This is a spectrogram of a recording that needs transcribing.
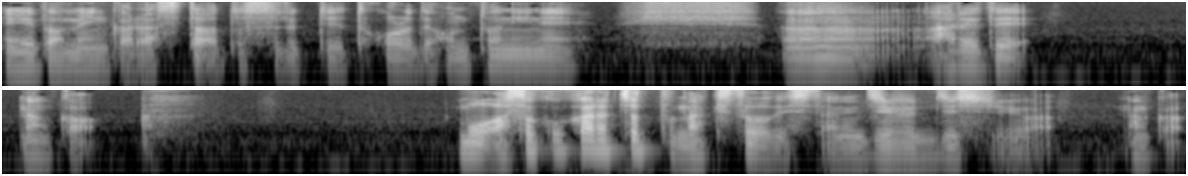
えー、場面からスタートするっていうところで本当にね、うん、あれで、なんか、もうあそこからちょっと泣きそうでしたね、自分自身は。なんか、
